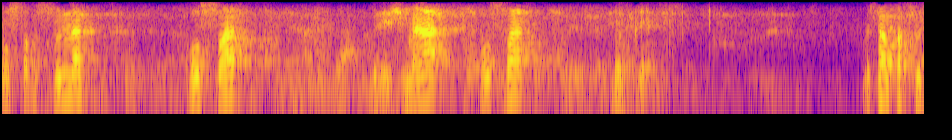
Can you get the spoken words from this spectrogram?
خص بالسنة خص بالإجماع خص بالقياس. مثال تخصيص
